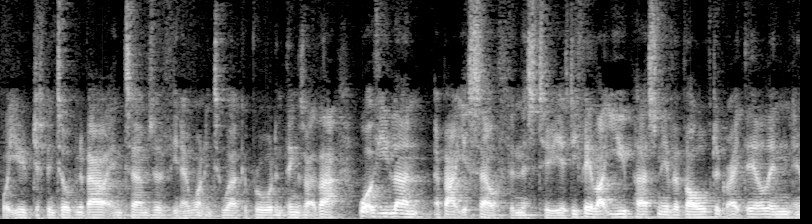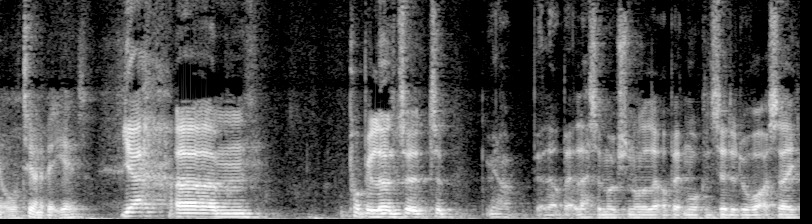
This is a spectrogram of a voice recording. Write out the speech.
what you've just been talking about in terms of you know wanting to work abroad and things like that. What have you learned about yourself in this two years? Do you feel like you personally have evolved a great deal in, in or two and a bit years? Yeah, um, probably learned to, to you know be a little bit less emotional, a little bit more considered with what I say.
